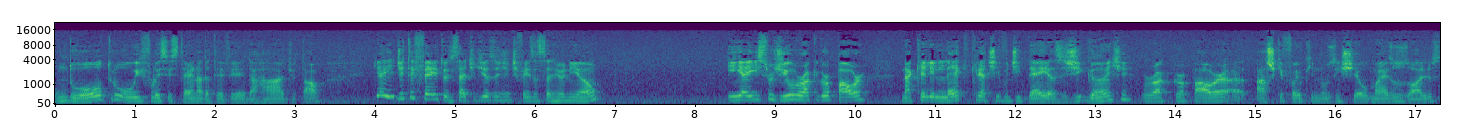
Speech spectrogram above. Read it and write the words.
um do outro ou influência externa da TV, da rádio e tal. E aí, de ter feito, em sete dias a gente fez essa reunião e aí surgiu o Rock Girl Power naquele leque criativo de ideias gigante. O Rock Girl Power acho que foi o que nos encheu mais os olhos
